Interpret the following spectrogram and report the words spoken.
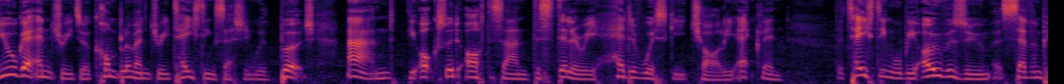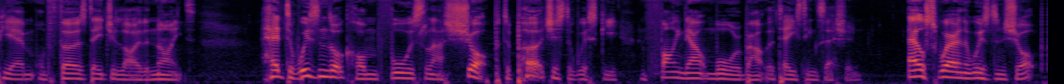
you will get entry to a complimentary tasting session with Butch and the Oxford Artisan Distillery head of whiskey, Charlie Ecklin. The tasting will be over Zoom at 7 pm on Thursday, July the 9th. Head to wisden.com forward slash shop to purchase the whiskey and find out more about the tasting session. Elsewhere in the Wisden shop,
